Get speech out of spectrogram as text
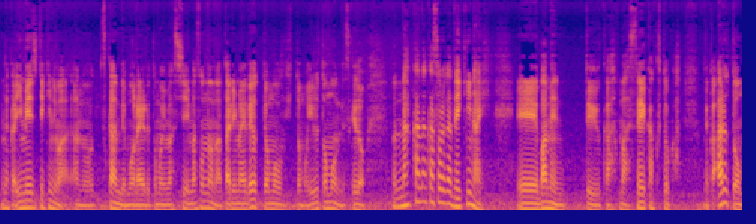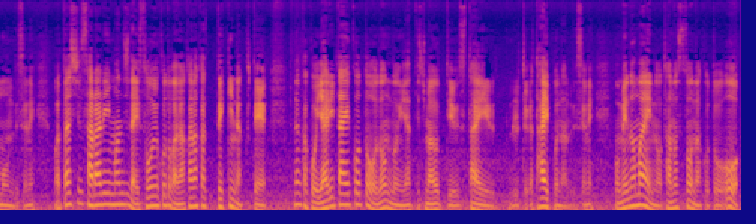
なんかイメージ的には、あの、掴んでもらえると思いますし、まあ、そんなの当たり前だよって思う人もいると思うんですけど、まあ、なかなかそれができない、え、場面っていうか、まあ、性格とか、なんかあると思うんですよね。私、サラリーマン時代、そういうことがなかなかできなくて、なんかこう、やりたいことをどんどんやってしまうっていうスタイルというかタイプなんですよね。もう目の前の楽しそうなことを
